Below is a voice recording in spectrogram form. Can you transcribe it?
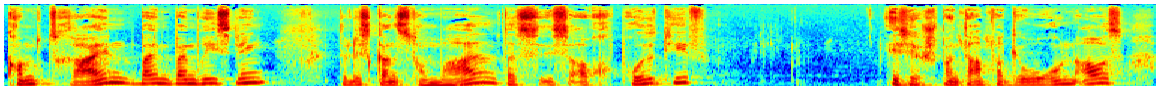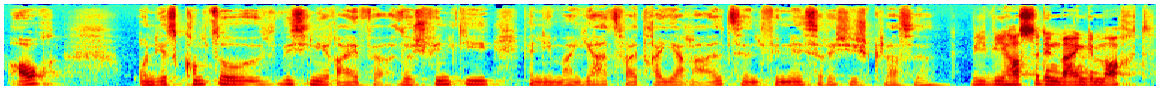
kommt rein beim, beim Riesling. Das ist ganz normal, das ist auch positiv. Ist ja spontan vergoren aus, auch. Und jetzt kommt so ein bisschen die Reife. Also ich finde die, wenn die mal ja zwei, drei Jahre alt sind, finde ich es richtig klasse. Wie, wie hast du den Wein gemacht?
